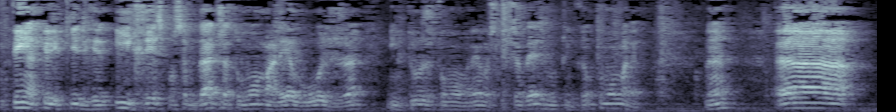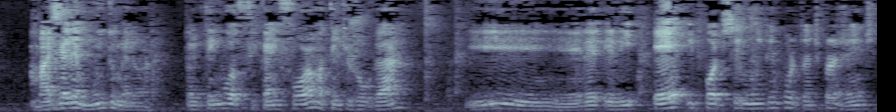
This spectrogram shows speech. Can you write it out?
E tem aquele que de irresponsabilidade, já tomou amarelo hoje, já entrou, já tomou amarelo, acho que tinha 10 minutos em campo, tomou amarelo. Né? Ah, mas ele é muito melhor. Então ele tem que ficar em forma, tem que jogar. E ele, ele é e pode ser muito importante para a gente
